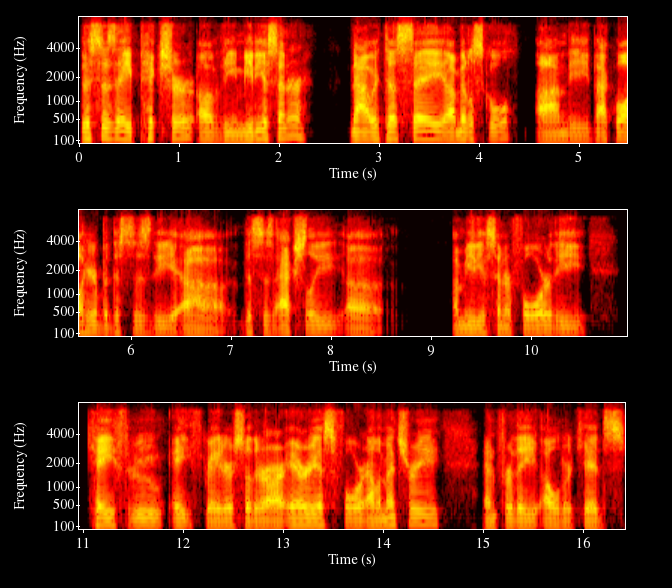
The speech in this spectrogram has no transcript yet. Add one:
This is a picture of the media center. Now it does say uh, middle school on the back wall here, but this is the, uh, this is actually, uh, a media center for the K through eighth graders. So there are areas for elementary and for the older kids.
